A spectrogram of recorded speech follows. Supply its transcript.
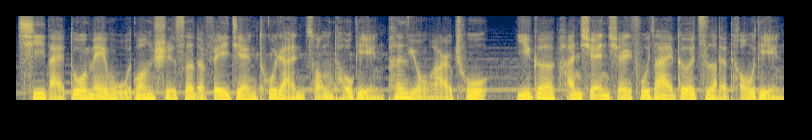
七百多枚五光十色的飞剑突然从头顶喷涌而出，一个盘旋悬浮在各自的头顶。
